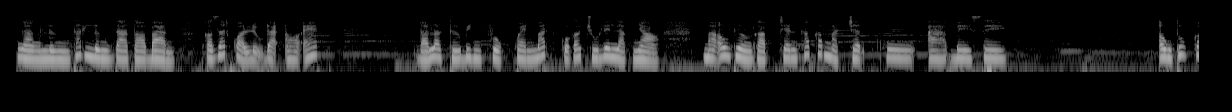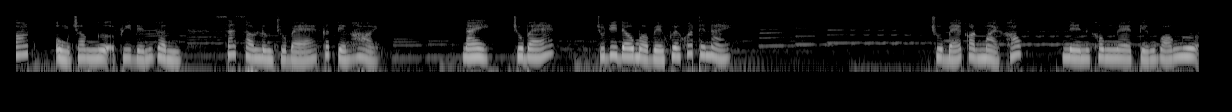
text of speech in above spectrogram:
Ngang lưng thắt lưng da to bản, có rất quả lựu đạn o ép. Đó là thứ binh phục quen mắt của các chú liên lạc nhỏ mà ông thường gặp trên khắp các mặt trận khu A, B, C. Ông thúc gót, ủng cho ngựa phi đến gần, sát sau lưng chú bé, cất tiếng hỏi. Này, chú bé, chú đi đâu mà về khuya khoắt thế này? Chú bé còn mải khóc nên không nghe tiếng vó ngựa,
